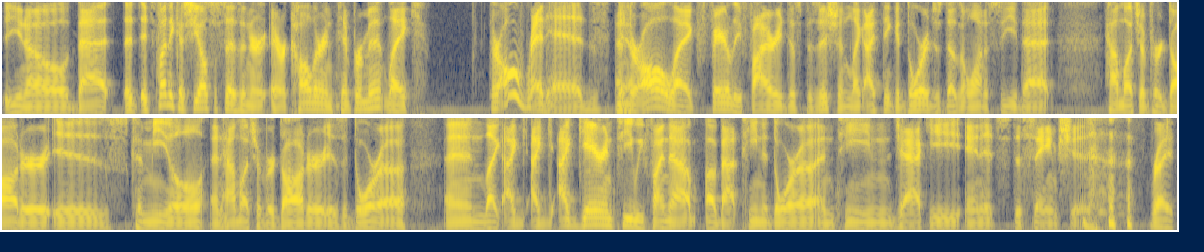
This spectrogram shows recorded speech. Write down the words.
you know that it, it's funny because she also says in her, her color and temperament like they're all redheads and Yeah. they're all like fairly fiery disposition. Like I think Adora just doesn't want to see that how much of her daughter is Camille and how much of her daughter is Adora. And like I, I, I guarantee we find out about Teen Adora and Teen Jackie, and it's the same shit. right.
